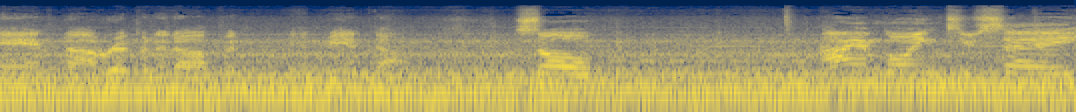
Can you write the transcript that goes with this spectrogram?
and uh, ripping it up and, and being done. So I am going to say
